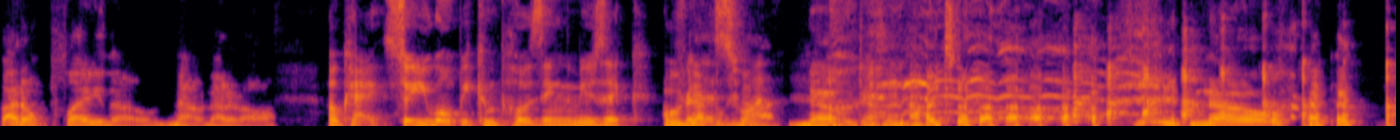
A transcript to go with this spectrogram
I don't play though. No, not at all. Okay, so you won't be composing the music Oh, for this one. not. No, definitely not. no.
